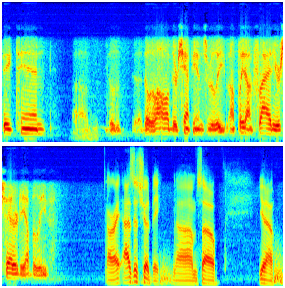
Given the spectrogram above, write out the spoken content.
Big Ten, um, the, the, all of their champions really uh, played on Friday or Saturday, I believe. All right, as it should be. Um, so, you know,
